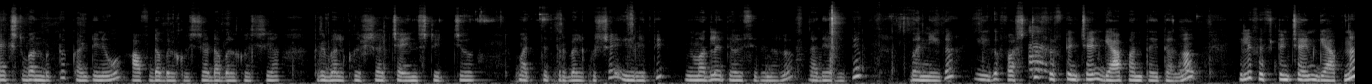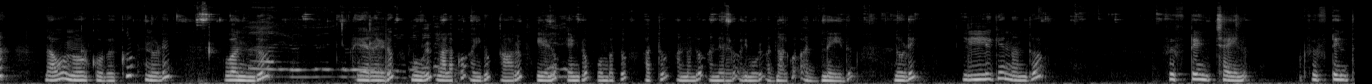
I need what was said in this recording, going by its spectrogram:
ನೆಕ್ಸ್ಟ್ ಬಂದ್ಬಿಟ್ಟು continue half double crochet double crochet treble crochet chain stitch ಮತ್ತು ತ್ರಿಬಲ್ ಕೃಷ ಈ ರೀತಿ ಮೊದಲೇ ತಿಳಿಸಿದ್ದೀನಲ್ಲ ಅದೇ ರೀತಿ. ಬನ್ನಿ ಈಗ ಈಗ ಫಸ್ಟ್ ಫಿಫ್ಟೀನ್ ಚೈನ್ ಗ್ಯಾಪ್ ಅಂತ ಐತಲ್ವ? ಇಲ್ಲಿ ಫಿಫ್ಟೀನ್ ಚೈನ್ ಗ್ಯಾಪ್ನ ನಾವು ನೋಡ್ಕೋಬೇಕು. ನೋಡಿ, ಒಂದು, ಎರಡು, ಮೂರು, ನಾಲ್ಕು, ಐದು, ಆರು, ಏಳು, ಎಂಟು, ಒಂಬತ್ತು, ಹತ್ತು, ಹನ್ನೊಂದು, ಹನ್ನೆರಡು, ಹದಿಮೂರು, ಹದಿನಾಲ್ಕು, ಹದಿನೈದು. ನೋಡಿ, ಇಲ್ಲಿಗೆ ನಂದು ಫಿಫ್ಟೀನ್ ಚೈನ್ ಫಿಫ್ಟೀನ್ತ್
